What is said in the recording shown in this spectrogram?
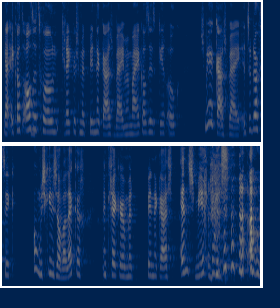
ja, ik had altijd gewoon crackers met pindakaas bij me, maar ik had dit keer ook smeerkaas bij. En toen dacht ik, oh, misschien is dat wel lekker. Een cracker met pindakaas en smeerkaas. oh.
